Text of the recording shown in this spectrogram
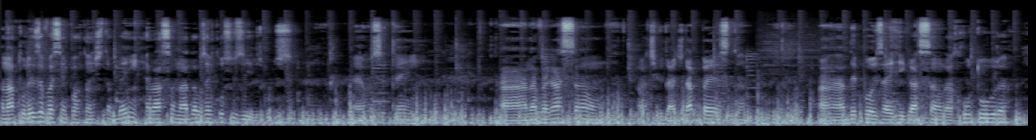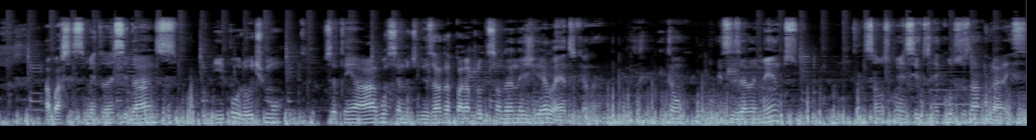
A natureza vai ser importante também relacionada aos recursos hídricos. É, você tem a navegação, a atividade da pesca, a, depois a irrigação da cultura, abastecimento das cidades e por último você tem a água sendo utilizada para a produção da energia elétrica. Né? Então, esses elementos são os conhecidos recursos naturais.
